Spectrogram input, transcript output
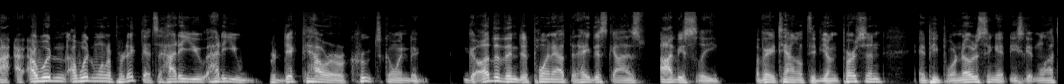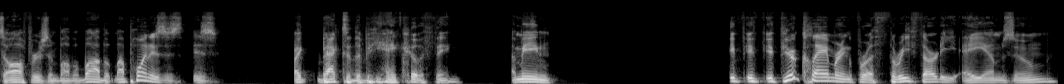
I, I wouldn't. I wouldn't want to predict that. So how do you how do you predict how a recruit's going to go? Other than to point out that hey, this guy's obviously a very talented young person, and people are noticing it, and he's getting lots of offers and blah blah blah. But my point is is is like back to the Bianco thing. I mean, if if if you're clamoring for a 3:30 a.m. Zoom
